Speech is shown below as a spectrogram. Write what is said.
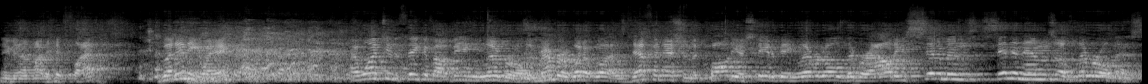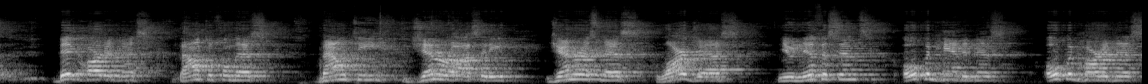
Maybe that might have hit flat. But anyway, I want you to think about being liberal. Remember what it was. Definition, the quality or state of being liberal, liberality, synonyms, synonyms of liberalness. Big-heartedness, bountifulness, bounty, generosity, generousness, largesse, munificence, open-handedness, open-heartedness,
